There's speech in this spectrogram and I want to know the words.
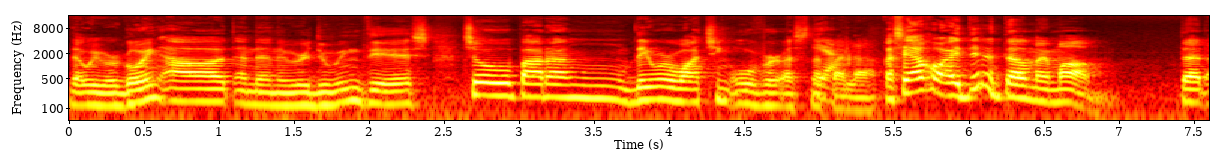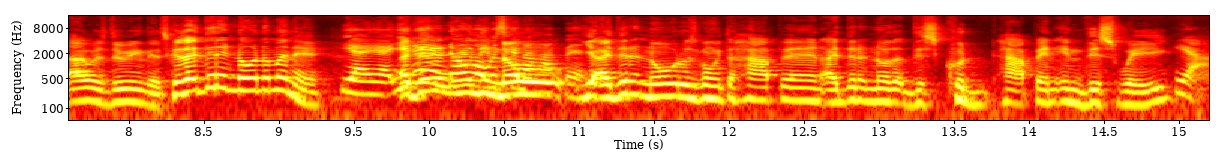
that we were going out and then we were doing this. So parang they were watching over us na Yeah. pala. Kasi ako, I didn't tell my mom that I was doing this. Because I didn't know naman eh. Yeah, yeah. You I didn't know what was gonna happen. Yeah, I didn't know what was going to happen. I didn't know that this could happen in this way. Yeah.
